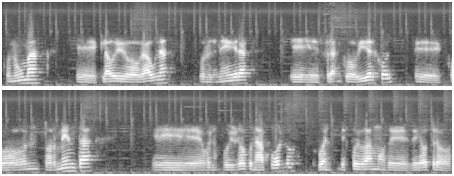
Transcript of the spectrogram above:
con Uma. Claudio Gauna con La Negra. Franco Widerhol con Tormenta. bueno, fui yo con Apolo bueno, después vamos de, otros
